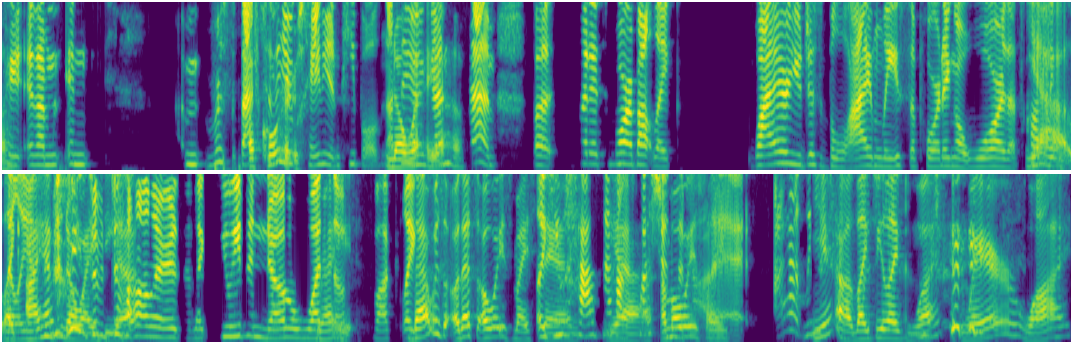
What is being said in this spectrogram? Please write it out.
Ukraine and I'm in um, respect to the. Ukrainian people. No Nothing way, against them, but but it's more about like why are you just blindly supporting a war that's costing Yeah, like, billions I have no billions of dollars and like you even know what the fuck like that was that's always my stance. like you have to yeah. have questions I'm always about like, it. At least yeah, like be like, what, where, why?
